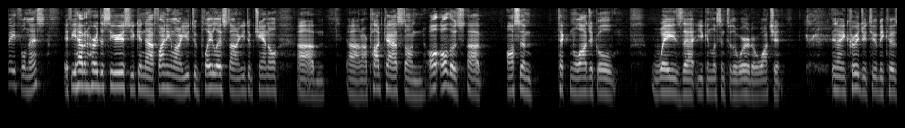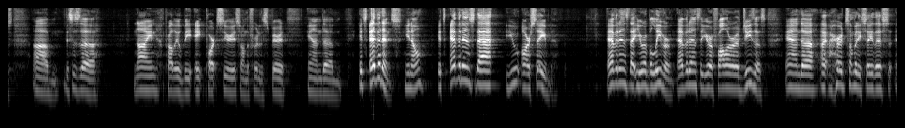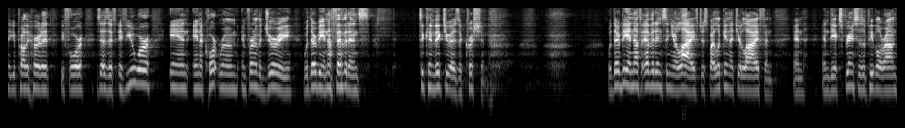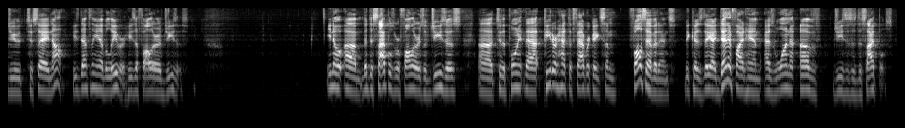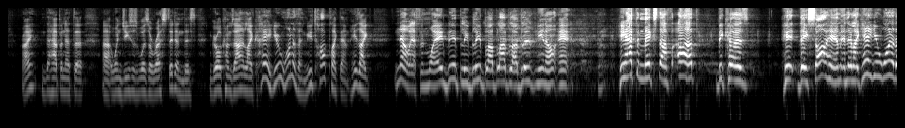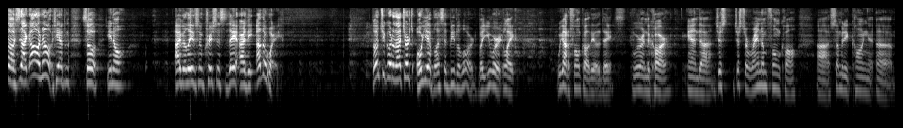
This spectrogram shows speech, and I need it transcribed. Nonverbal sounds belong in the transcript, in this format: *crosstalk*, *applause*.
faithfulness. If you haven't heard the series, you can uh, find them on our YouTube playlist, on our YouTube channel, um, on our podcast, on all, all those uh, awesome technological ways that you can listen to the word or watch it. And I encourage you to because um, this is a nine, probably will be eight part series on the fruit of the Spirit. And um, it's evidence, you know, it's evidence that you are saved evidence that you're a believer, evidence that you're a follower of Jesus. And uh, I heard somebody say this, you probably heard it before. It says, if, if you were in, in a courtroom in front of a jury, would there be enough *laughs* evidence to convict you as a Christian? Would there be enough evidence in your life just by looking at your life and, and, and the experiences of people around you to say, no, he's definitely a believer, he's a follower of Jesus? You know, um, the disciples were followers of Jesus uh, to the point that Peter had to fabricate some false evidence because they identified him as one of Jesus' disciples, right? That happened at the uh, when Jesus was arrested, and this girl comes out and like, "Hey, you're one of them. You talk like them." He's like, "No effing way, bleep bleep bleep blah blah blah blah," you know, and he had to make stuff up because he, they saw him and they're like, hey, you're one of those. He's like, oh, no. She had to, so, you know, I believe some Christians today are the other way. Don't you go to that church? Oh, yeah, blessed be the Lord. But you were like, we got a phone call the other day. We were in the car and uh, just, just a random phone call. Uh, somebody calling, uh,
